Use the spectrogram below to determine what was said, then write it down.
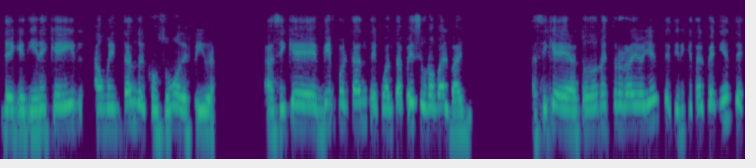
de que tienes que ir aumentando el consumo de fibra. Así que es bien importante cuántas veces uno va al baño. Así que a todos nuestros radio oyentes tienen que estar pendientes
